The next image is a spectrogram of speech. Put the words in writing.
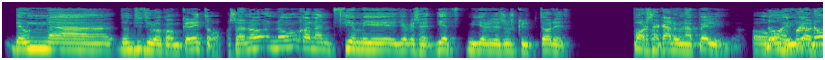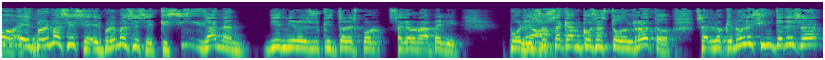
de, una, de un título concreto. O sea, no, no ganan 100 millones, yo qué sé, 10 millones de suscriptores por sacar una peli. O No, un el, millón, no, el sea. problema es ese, el problema es ese, que sí ganan 10 millones de suscriptores por sacar una peli. Por No. eso sacan cosas todo el rato. O sea, lo que no les interesa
